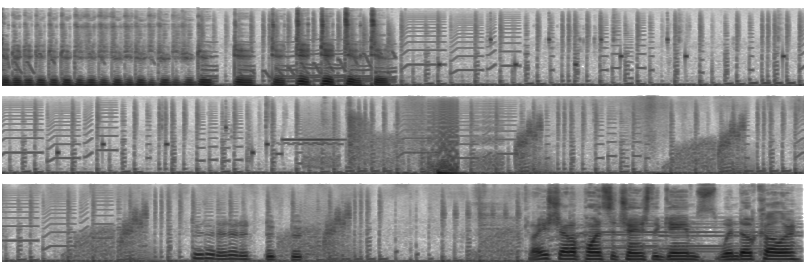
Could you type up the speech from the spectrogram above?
Do do do do do do do do do do do do do do do do do Can I use channel points to change the game's window color?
